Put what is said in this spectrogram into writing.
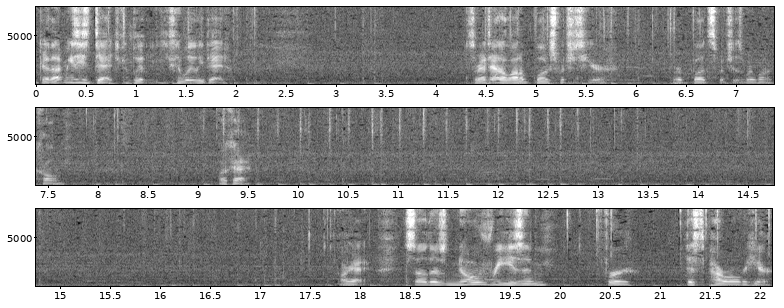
Okay, that means he's dead completely. He's completely dead. So we have to add a lot of bug switches here. Or bud switches, what do we want to call them. Okay. Okay, so there's no reason for this power over here.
